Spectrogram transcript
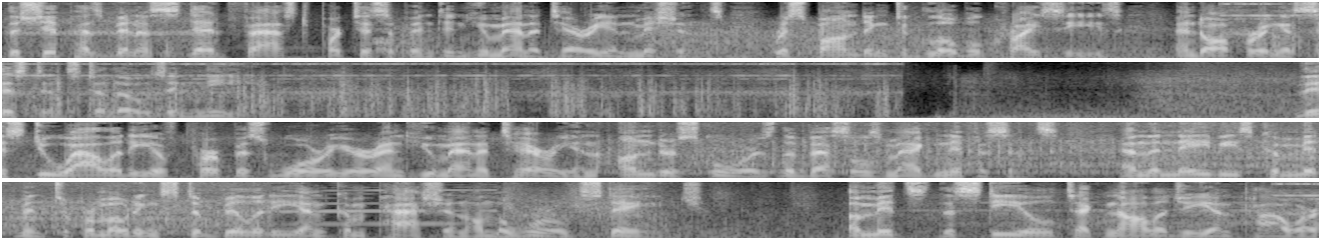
The ship has been a steadfast participant in humanitarian missions, responding to global crises and offering assistance to those in need. This duality of purpose warrior and humanitarian underscores the vessel's magnificence and the Navy's commitment to promoting stability and compassion on the world stage. Amidst the steel, technology, and power,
